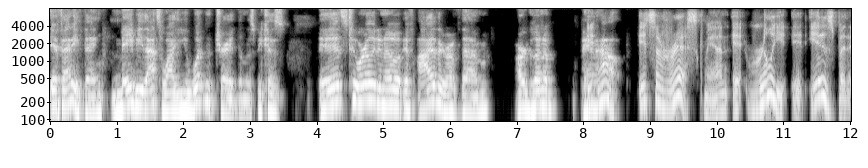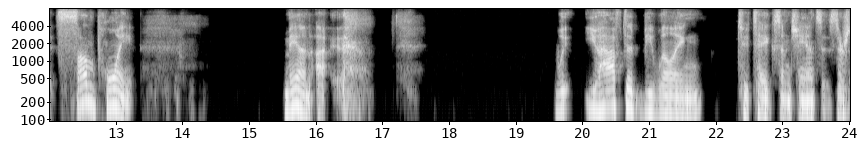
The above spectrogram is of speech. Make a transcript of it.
if anything, maybe that's why you wouldn't trade them is because it's too early to know if either of them are going to pan it, out. It's a risk, man. It really it is, but at some point, man, I, we you have to be willing to take some chances. There's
